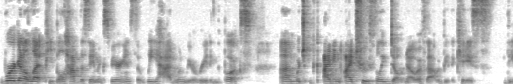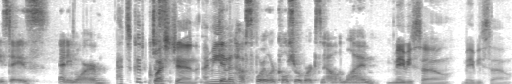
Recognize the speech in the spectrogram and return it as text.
we're going to let people have the same experience that we had when we were reading the books. Um, which I mean, I truthfully don't know if that would be the case these days anymore, That's a good question. I mean, given how spoiler culture works now online. maybe so. Maybe so.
